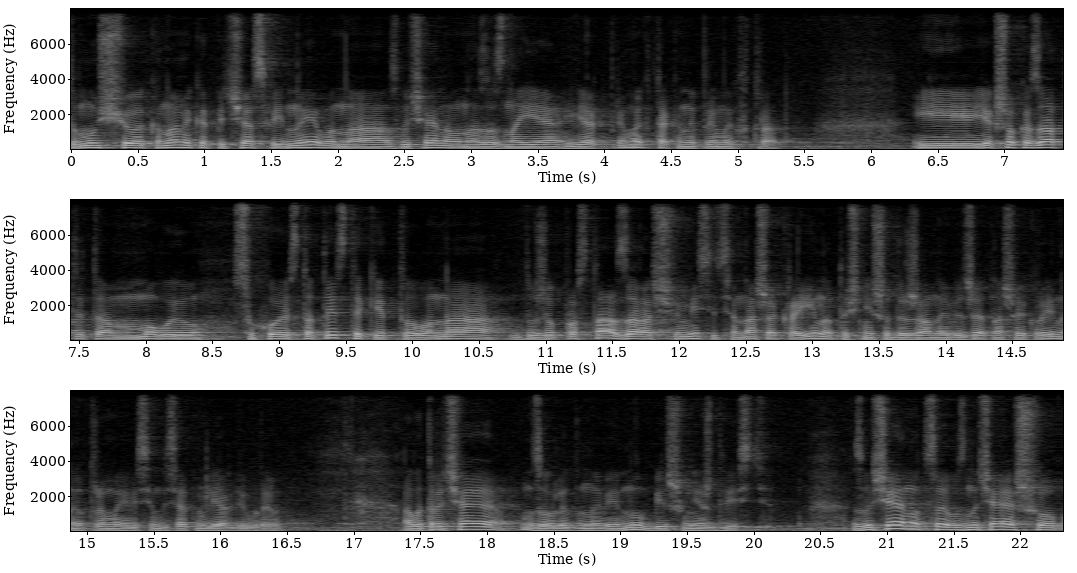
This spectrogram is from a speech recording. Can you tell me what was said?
тому що економіка під час війни, вона, звичайно, вона зазнає як прямих, так і непрямих втрат. І якщо казати там мовою сухої статистики, то вона дуже проста. Зараз щомісяця наша країна, точніше, державний бюджет нашої країни отримує 80 мільярдів гривень, а витрачає з огляду на війну більше ніж 200. Звичайно, це означає, що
